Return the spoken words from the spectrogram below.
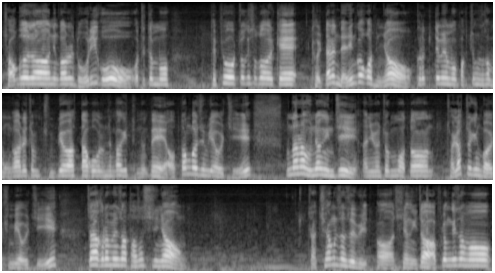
저그전인 거를 노리고 어쨌든 뭐 대표 쪽에서도 이렇게 결단을 내린 거거든요. 그렇기 때문에 뭐 박지용 선수가 뭔가를 좀 준비해왔다고 좀 생각이 드는데 어떤 걸 준비해 올지 무난한 운영인지 아니면 좀 뭐 어떤 전략적인 걸 준비해 올지 자 그러면서 5시 진영 자 최영준 선수의 빌, 어, 진영이죠. 앞 경기에서 뭐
